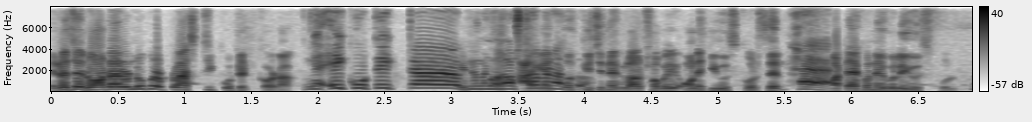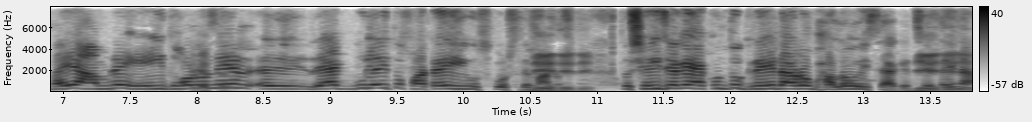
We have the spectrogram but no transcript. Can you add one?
এটা হচ্ছে রড আয়রন উপর প্লাস্টিক কোটেড করা। না, এই কোটেকটা মানে নষ্ট হবে না তো কিচেন এগুলো সবাই অনেক ইউজ করছেন হ্যাঁ। বাট এখন এগুলো ইউজফুল ভাই আমরা এই ধরনের র্যাক গুলাই তো ফাটাই ইউজ করছে জি, মানুষ। তো সেই জায়গায় এখন তো গ্রেড আরও ভালো হয়েছে আগের জি, তাই না?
